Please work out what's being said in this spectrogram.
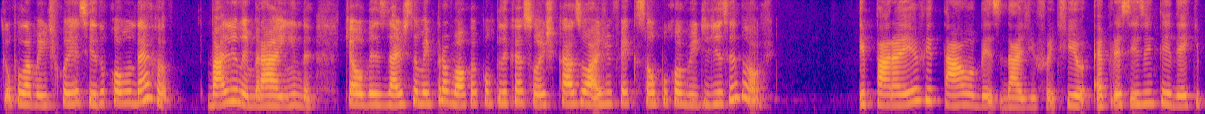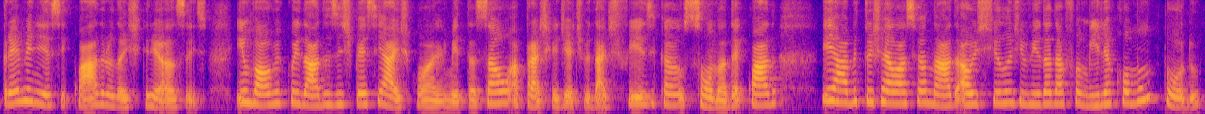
popularmente conhecido como derrame. Vale lembrar ainda que a obesidade também provoca complicações caso haja infecção por Covid-19. E para evitar a obesidade infantil, é preciso entender que prevenir esse quadro nas crianças envolve cuidados especiais com a alimentação, a prática de atividade física, o sono adequado e hábitos relacionados ao estilo de vida da família como um todo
